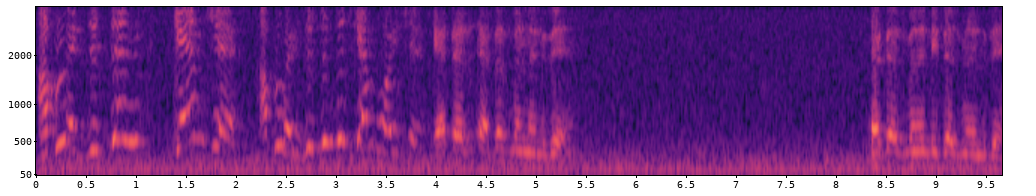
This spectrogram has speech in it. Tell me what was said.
આપણું એક્ઝિસ્ટન્સ કેમ છે આપણું એક્ઝિસ્ટન્સ જ કેમ હોય છે એટેચમેન્ટ ને લીધે એટેચમેન્ટ ડિટેચમેન્ટ લીધે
